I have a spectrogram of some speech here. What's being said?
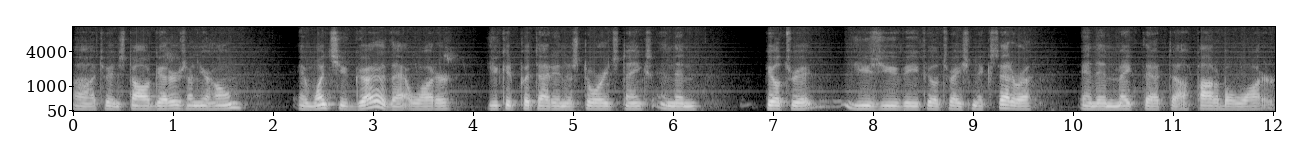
uh, to install gutters on your home. And once you gutter that water, you could put that into storage tanks and then filter it, use UV filtration, etc., and then make that uh, potable water.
